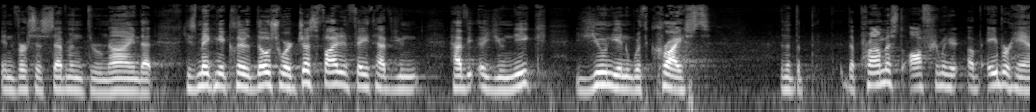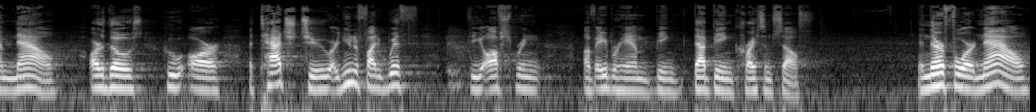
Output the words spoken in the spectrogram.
in verses 7 through 9 that he's making it clear that those who are justified in faith have, un- have a unique union with Christ, and that the, the promised offspring of Abraham now are those who are attached to, or unified with the offspring of Abraham, being, that being Christ himself. And therefore, now,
